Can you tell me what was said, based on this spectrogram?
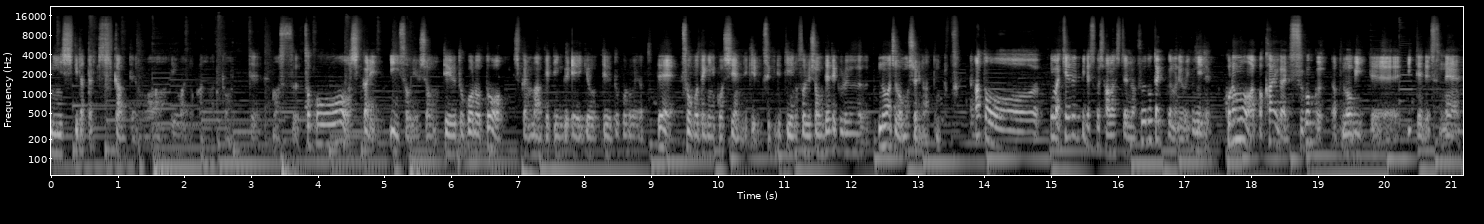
認識だったり危機感っていうのは弱いのかなってます。そこをしっかりいいソリューションっていうところと、しっかりマーケティング営業っていうところをやって、総合的にこう支援できるセキュリティのソリューションが出てくるのはちょっと面白いなと思ってます。あと、今 KDP で少し話してるのはフードテックの領域で、これもやっぱ海外ですごくやっぱ伸びていてですね、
